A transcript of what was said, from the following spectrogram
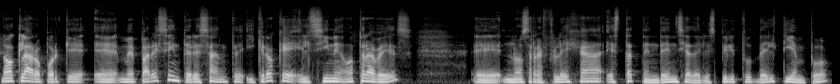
no, claro, porque me parece interesante y creo que el cine otra vez nos refleja esta tendencia del espíritu del tiempo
